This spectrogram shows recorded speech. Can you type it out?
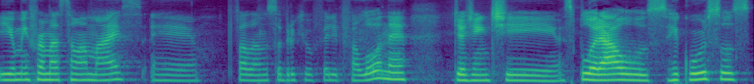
E uma informação a mais, é, falando sobre o que o Felipe falou, né? De a gente explorar os recursos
